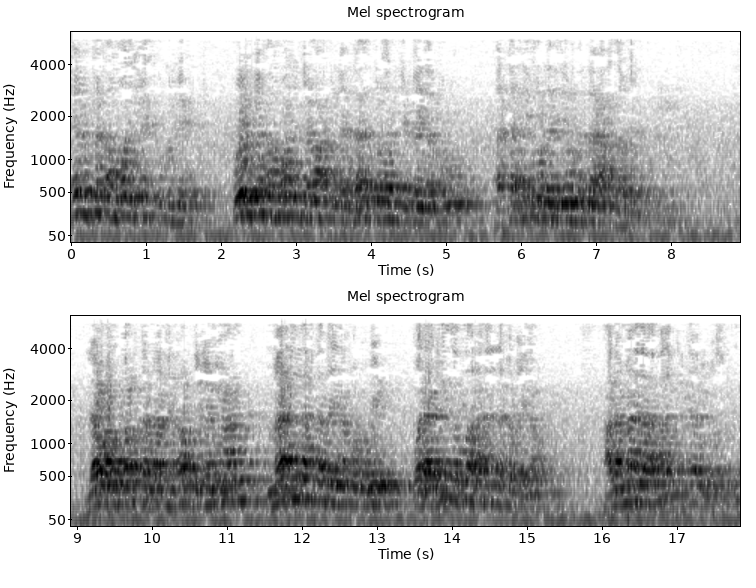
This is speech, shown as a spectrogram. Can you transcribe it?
انفق أموال الحزب كلها وانفق أموال الجماعة كلها لا تؤلف بين القلوب. التأليف الذي يرضي الله عز وجل. لو أنفقت ما في الأرض جميعا ما ألفت بين قلوبهم ولكن الله ألف بينهم. على ماذا؟ على الكتاب والسنة.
